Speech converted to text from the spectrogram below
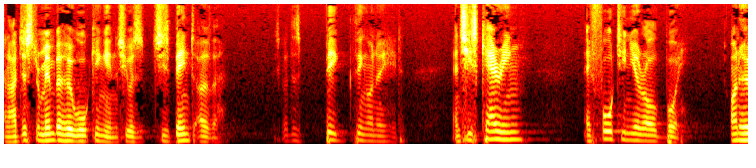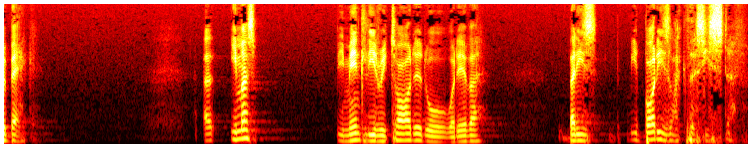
And I just remember her walking in. She was, she's bent over. She's got this big thing on her head. And she's carrying a 14 year old boy on her back. Uh, he must be mentally retarded or whatever. But his, his body's like this, he's stiff.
